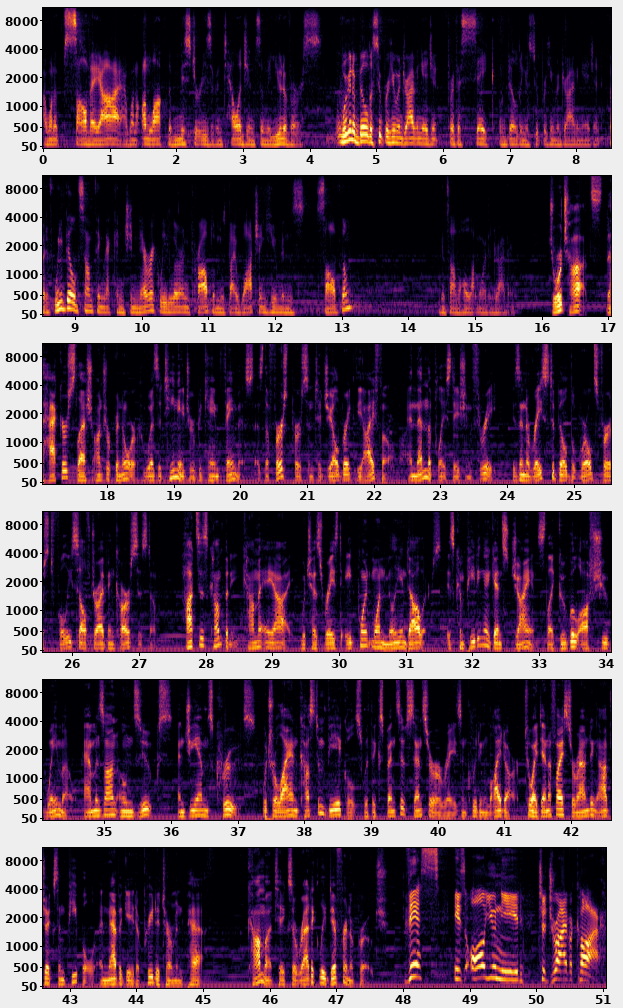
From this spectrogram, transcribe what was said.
I want to solve AI. I want to unlock the mysteries of intelligence in the universe. We're going to build a superhuman driving agent for the sake of building a superhuman driving agent. But if we build something that can generically learn problems by watching humans solve them, we can solve a whole lot more than driving. George Hotz, the hacker slash entrepreneur who as a teenager became famous as the first person to jailbreak the iPhone and then the PlayStation 3, is in a race to build the world's first fully self-driving car system. Hotz's company, Comma AI, which has raised $8.1 million, is competing against giants like Google offshoot Waymo, Amazon-owned Zoox, and GM's Cruise, which rely on custom vehicles with expensive sensor arrays including LiDAR to identify surrounding objects and people and navigate a predetermined path. Comma takes a radically different approach. This is all you need to drive a car.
